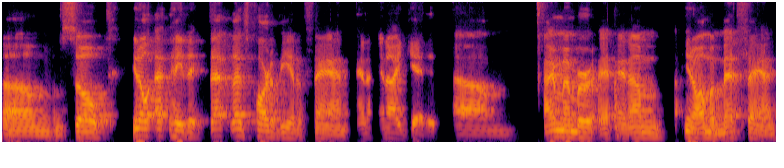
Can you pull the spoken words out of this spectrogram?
Um, so you know, uh, hey, that that's part of being a fan, and and I get it. Um, I remember, and I'm you know I'm a Met fan.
